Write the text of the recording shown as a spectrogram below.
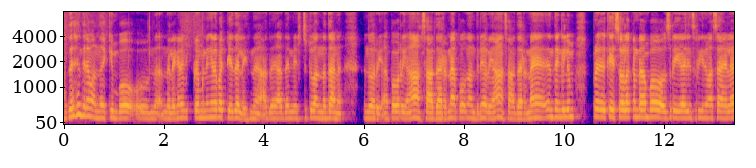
അദ്ദേഹം എന്തിനാ വന്ന് വയ്ക്കുമ്പോൾ ഇന്നലെ ഇങ്ങനെ വിക്രമിന് ഇങ്ങനെ പറ്റിയതല്ലേ? ഇന്ന് അത് അതന്വേഷിച്ചിട്ട് വന്നതാണ് എന്ന് പറയും. അപ്പോൾ പറയും ആ സാധാരണ അപ്പോൾ നന്ദിനി പറയും ആ സാധാരണ എന്തെങ്കിലും കേസുകളൊക്കെ ഉണ്ടാകുമ്പോൾ ശ്രീകാര്യം ശ്രീനിവാസ അയാളെ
